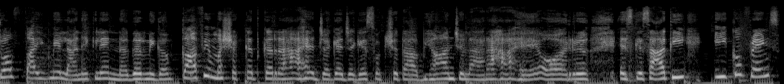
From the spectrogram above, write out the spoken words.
टॉप फाइव में लाने के लिए नगर निगम काफ़ी मशक्कत कर रहा है जगह जगह स्वच्छता अभियान चला रहा है और इसके साथ ही इको फ्रेंड्स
